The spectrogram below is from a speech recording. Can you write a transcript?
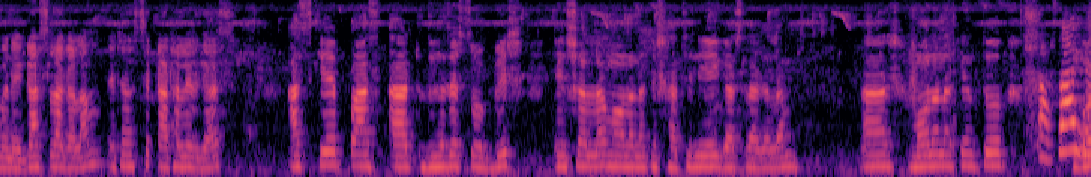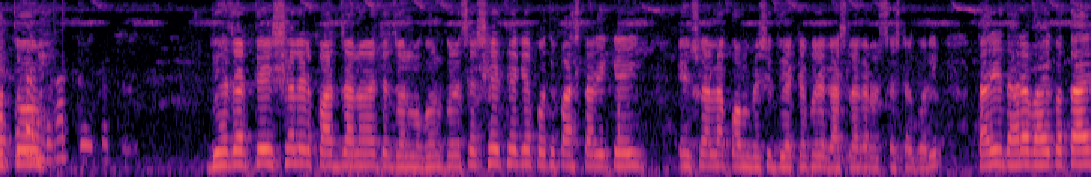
মানে গাছ লাগালাম। এটা হচ্ছে কাঁঠালের গাছ। আজকে পাঁচ আট দুই হাজার চব্বিশ ইনশাল্লাহ মৌলানাকে সাথে নিয়েই গাছ লাগালাম। আর মৌলানা কিন্তু গত দুই হাজার তেইশ সালের পাঁচ জানুয়ারিতে জন্মগ্রহণ করেছে। সেই থেকে প্রতি পাঁচ তারিখেই ইনশাল্লাহ কম বেশি দু একটা করে গাছ লাগানোর চেষ্টা করি। তারই ধারাবাহিকতায়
